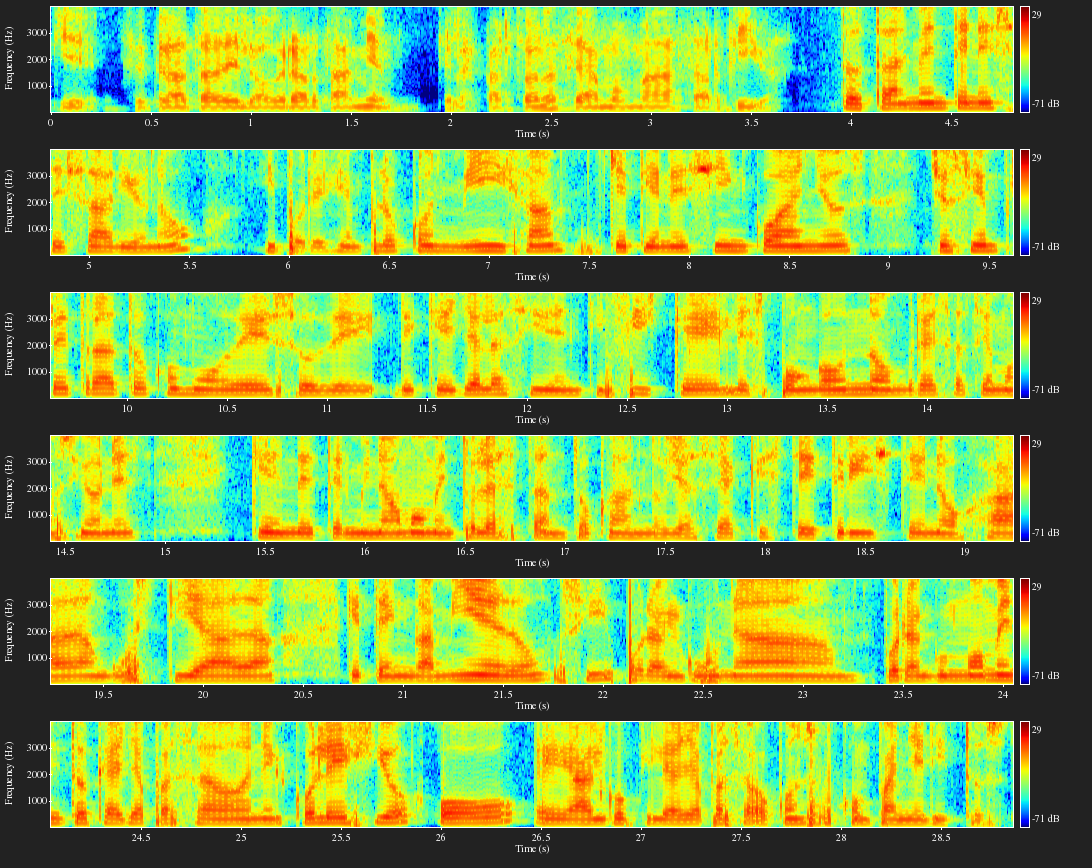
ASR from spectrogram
que se trata de lograr también, que las personas seamos más asertivas. Totalmente necesario, ¿no? Y por ejemplo con mi hija, que tiene cinco años, yo siempre trato como de eso, de, de, que ella las identifique, les ponga un nombre a esas emociones que en determinado momento la están tocando, ya sea que esté triste, enojada, angustiada, que tenga miedo, ¿sí? Por, alguna, por algún momento que haya pasado en el colegio o eh, algo que le haya pasado con sus compañeritos.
